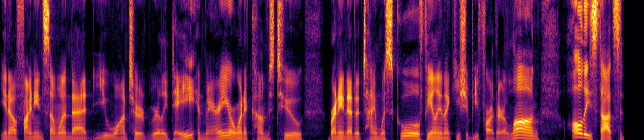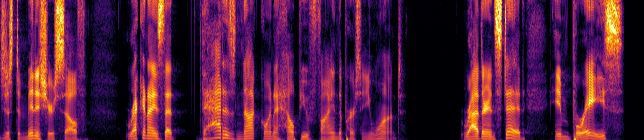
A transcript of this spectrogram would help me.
you know, finding someone that you want to really date and marry, or when it comes to running out of time with school, feeling like you should be farther along, all these thoughts that just diminish yourself, recognize that that is not going to help you find the person you want. Rather, instead, embrace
